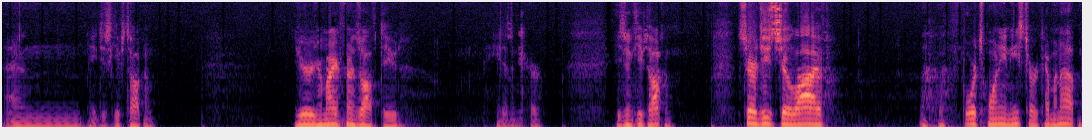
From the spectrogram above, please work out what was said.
And he just keeps talking. Your your microphone's off, dude. He doesn't care. He's gonna keep talking. Stoner Jesus Show live, 420 and Easter coming up.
